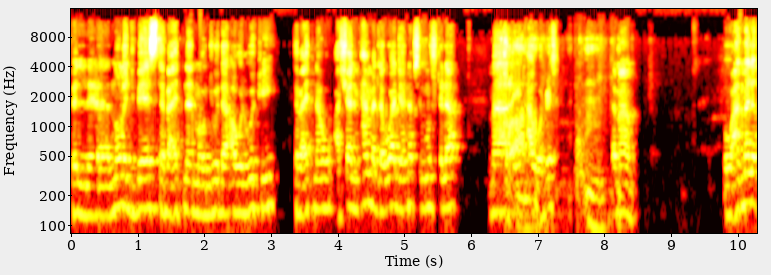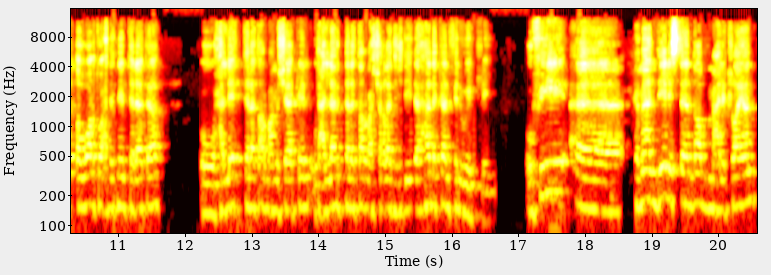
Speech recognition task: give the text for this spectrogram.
في ال knowledge base تبعتنا الموجودة أو الويكي تبعتنا عشان محمد لو واجه نفس المشكلة ما يتعود تمام. وعملت طورت واحد اثنين ثلاثة وحليت ثلاث أربع مشاكل وتعلمت ثلاث أربع شغلات جديدة. هذا كان في ال weekly وفي آه كمان daily stand up مع ال client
